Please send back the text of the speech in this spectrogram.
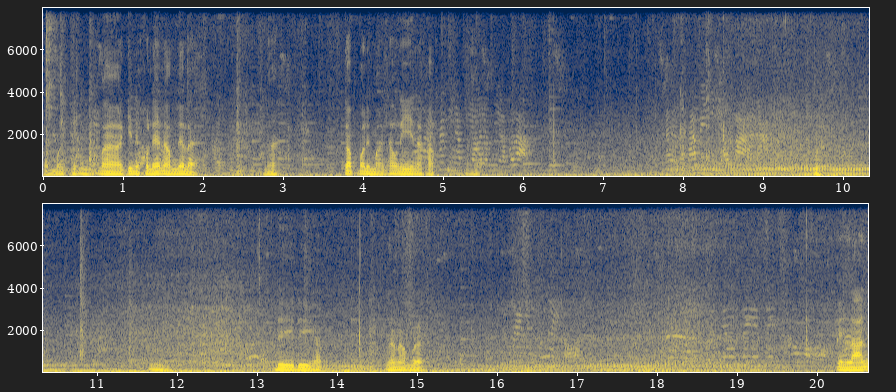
ผมมากินมากินกับคนแนะนำเนี่ยแหละนะก็ปริมาณเท่านี้นะครับดีดีครับ แนะนำเลย เป็นร้านเ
